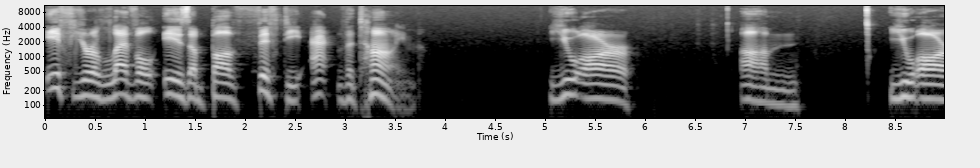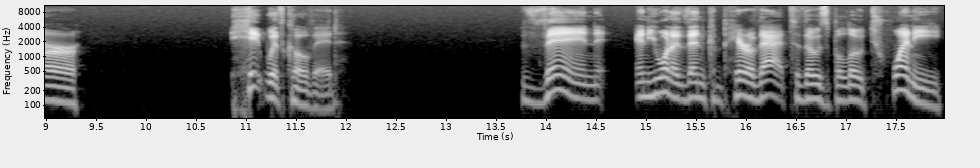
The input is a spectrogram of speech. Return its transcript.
if your level is above 50 at the time, you are um you are hit with COVID, then and you want to then compare that to those below 20,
